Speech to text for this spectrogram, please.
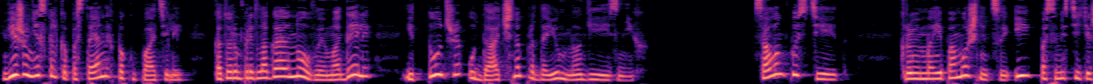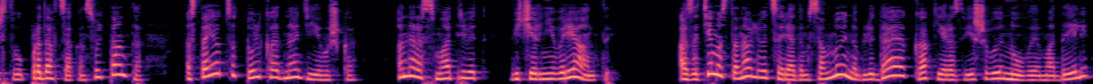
Вижу несколько постоянных покупателей, которым предлагаю новые модели и тут же удачно продаю многие из них. Салон пустеет. Кроме моей помощницы и, по совместительству продавца-консультанта, остается только одна девушка. Она рассматривает вечерние варианты, а затем останавливается рядом со мной, наблюдая, как я развешиваю новые модели,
